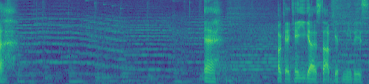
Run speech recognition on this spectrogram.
Ah. Eh. Okay, can you guys stop giving me these?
